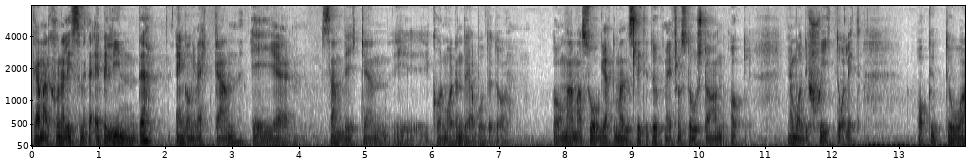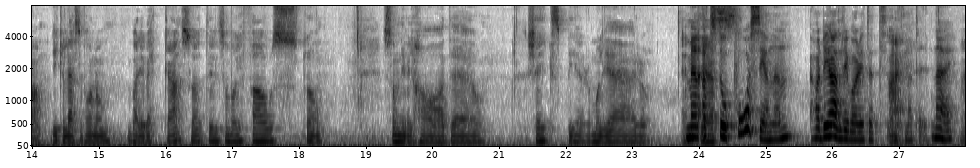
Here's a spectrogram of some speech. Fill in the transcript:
gammal journalist som heter Ebbe Linde en gång i veckan i eh, Sandviken i Kolmården där jag bodde då. Och mamma såg ju att de hade slitit upp mig från storstan och jag mådde skitdåligt. Och då gick jag och läste för honom varje vecka så att det liksom var ju Faust och Som ni vill ha det och Shakespeare och Molière och en Men att stå på scenen, har det aldrig varit ett Nej. alternativ? Nej. Nej.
